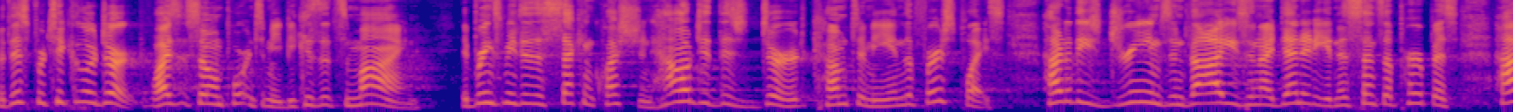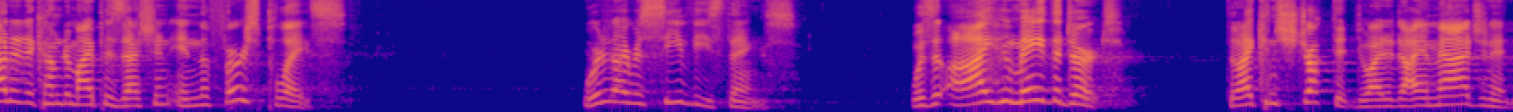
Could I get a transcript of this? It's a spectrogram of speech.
But this particular dirt, why is it so important to me? Because it's mine. It brings me to the second question How did this dirt come to me in the first place? How did these dreams and values and identity and this sense of purpose, how did it come to my possession in the first place? Where did I receive these things? Was it I who made the dirt? Did I construct it? Do I, did I imagine it?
